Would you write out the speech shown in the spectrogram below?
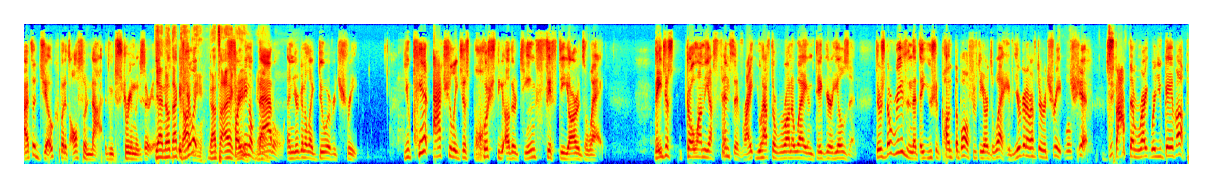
That's a joke, but it's also not. It's extremely serious. yeah. No, that If got you're, like, me. That's I agree. fighting a Yeah. battle and you're going to like do a retreat. You can't actually just push the other team 50 yards away. They just go on the offensive, right? You have to run away and dig your heels in. There's no reason that they, you should punt the ball 50 yards away. If you're going to have to retreat, well, shit. Stop them right where you gave up.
